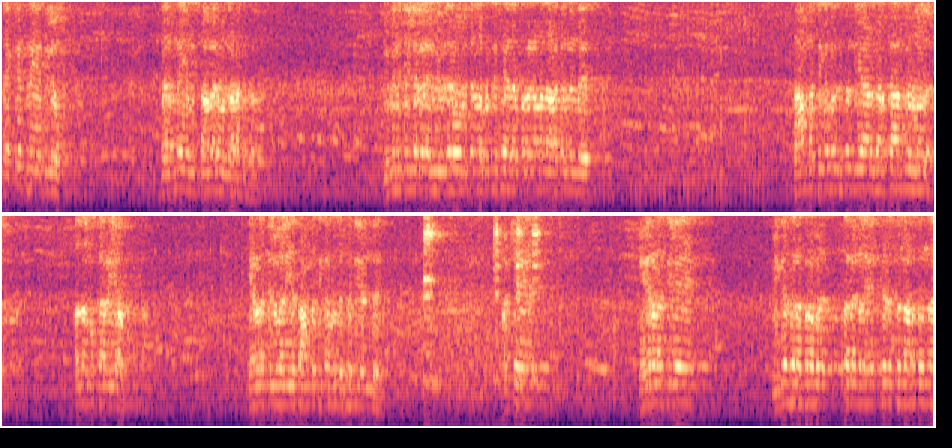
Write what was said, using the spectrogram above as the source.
സെക്രട്ടേറിയറ്റിലും ധർണയും സമരവും നടക്കുന്നത് വിവിധ ജില്ലകളിൽ വിവിധ രൂപത്തിലുള്ള പ്രതിഷേധ പ്രകടനം നടക്കുന്നുണ്ട്. സാമ്പത്തിക പ്രതിസന്ധിയാണ് സർക്കാരിനുള്ളത്. അത് നമുക്കറിയാം. കേരളത്തിൽ വലിയ സാമ്പത്തിക പ്രതിസന്ധിയുണ്ട്. പക്ഷേ കേരളത്തിലെ വികസന പ്രവർത്തനങ്ങൾ ഏറ്റെടുത്ത് നടത്തുന്ന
